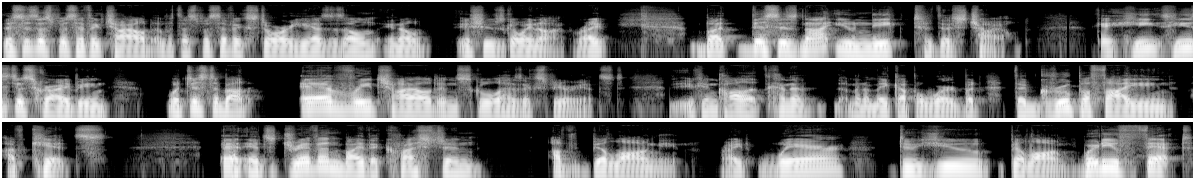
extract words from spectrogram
this is a specific child with a specific story. He has his own, you know, issues going on, right? But this is not unique to this child. Okay, he he's describing what just about every child in school has experienced. You can call it kind of I'm going to make up a word, but the groupifying of kids. And it's driven by the question of belonging right? Where do you belong? Where do you fit?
